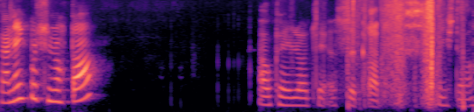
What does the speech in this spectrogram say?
Janik, bist du noch da? Okay, Leute, er ist gerade nicht da.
